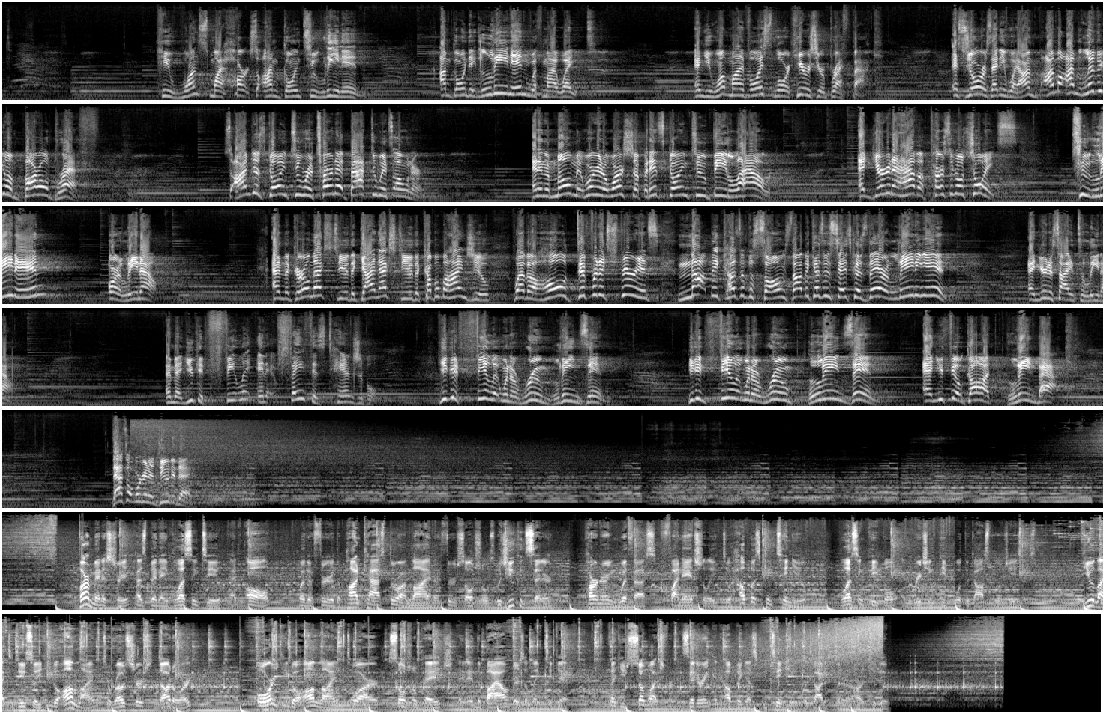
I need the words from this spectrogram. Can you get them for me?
He wants my heart, so I'm going to lean in. I'm going to lean in with my weight. And you want my voice? Lord, here's your breath back. It's yours anyway. I'm, I'm, I'm living on borrowed breath. So I'm just going to return it back to its owner. And in a moment, we're going to worship, and it's going to be loud. And you're going to have a personal choice to lean in or lean out. And the girl next to you, the guy next to you, the couple behind you will have a whole different experience, not because of the songs, not because of the stage, because they are leaning in and you're deciding to lean out. And man, you could feel it, and faith is tangible. You could feel it when a room leans in. You can feel it when a room leans in, and you feel God lean back. That's what we're gonna do today. If our ministry has been a blessing to you at all, whether through the podcast, through online, or through socials, would you consider partnering with us financially to help us continue blessing people and reaching people with the gospel of Jesus? If you would like to do so, you can go online to rosechurch.org or you can go online to our social page, and in the bio, there's a link to give. Thank you so much for considering and helping us continue what God has put in our heart to do.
